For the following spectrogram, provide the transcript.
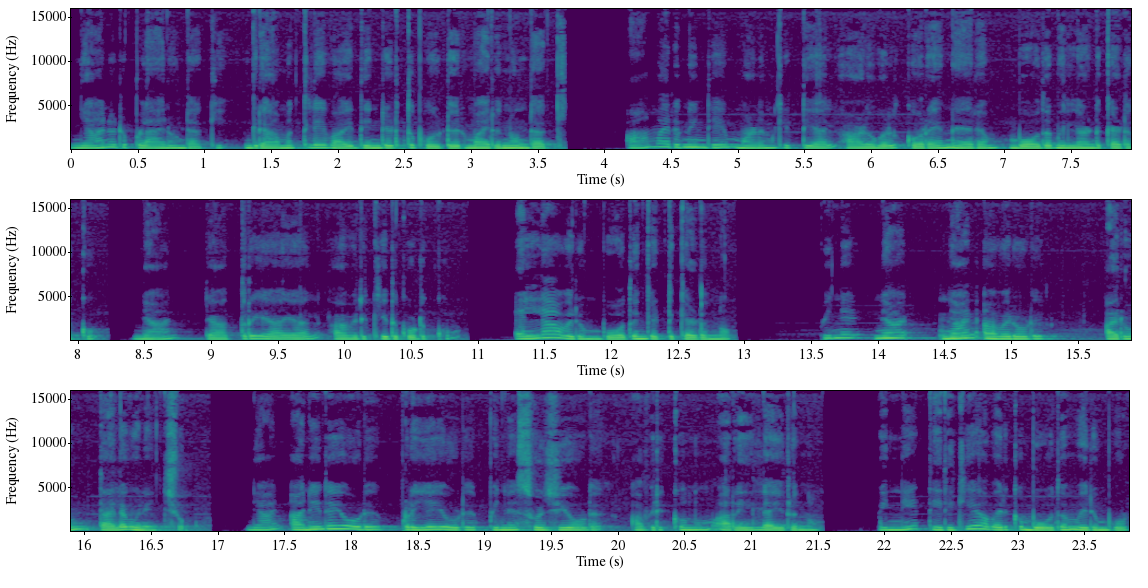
ഞാനൊരു പ്ലാൻ ഉണ്ടാക്കി. ഗ്രാമത്തിലെ വൈദ്യന്റെ അടുത്ത് പോയിട്ട് ഒരു മരുന്നുണ്ടാക്കി ആ മരുന്നിന്റെ മണം കിട്ടിയാൽ ആളുകൾ കുറേ നേരം ബോധമില്ലാണ്ട് കിടക്കും. ഞാൻ രാത്രിയായാൽ അവർക്ക് ഇത് കൊടുക്കും. എല്ലാവരും ബോധം കെട്ടി കിടന്നു. പിന്നെ ഞാൻ ഞാൻ അവരോട് അരുൺ തല കുനിച്ചു. ഞാൻ അനിതയോട് പ്രിയയോട് പിന്നെ സുജിയോട് അവർക്കൊന്നും അറിയില്ലായിരുന്നു. പിന്നെ തിരികെ അവർക്ക് ബോധം വരുമ്പോൾ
